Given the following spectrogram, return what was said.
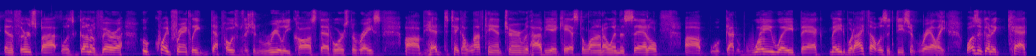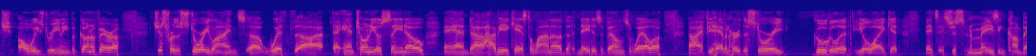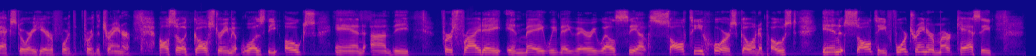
And the third spot was Gunnevera, who, quite frankly, that pose position really cost that horse the race. Uh, had to take a left hand turn with Javier Castellano in the saddle, uh, got way, way back, made what I thought was a decent rally. Wasn't going to catch Always Dreaming, but Gunnevera just for the storylines uh, with uh, Antonio Sano and uh, Javier Castellano, the natives of Venezuela. Uh, if you haven't heard the story, Google it. You'll like it. It's, it's just an amazing comeback story here for the, for the trainer. Also at Gulfstream, it was the Oaks, and on the first Friday in May, we may very well see a salty horse going to post in Salty for trainer Mark Casse.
